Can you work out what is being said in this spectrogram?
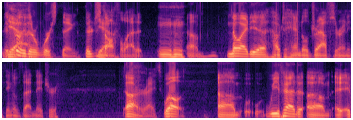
it's Yeah. really their worst thing. They're just Yeah. awful at it. mhm. Um, no idea how to handle drafts or anything of that nature. All right. Well, um, we've had um, a, a,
